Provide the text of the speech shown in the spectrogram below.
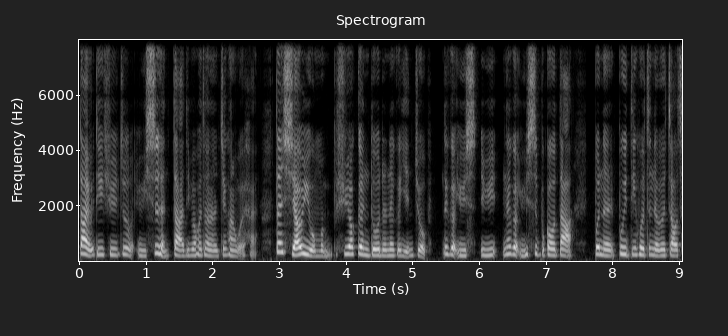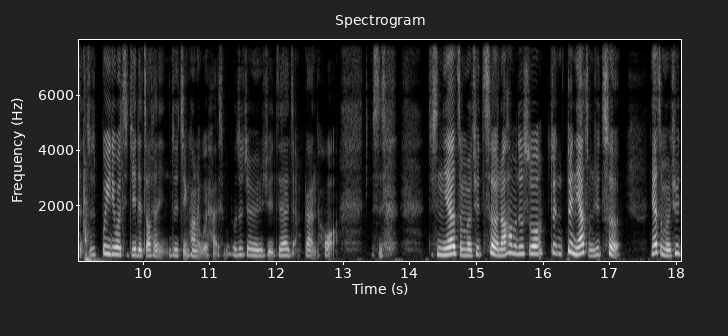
大雨地区就雨势很大的地方会造成健康的危害，但小雨我们需要更多的那个研究，那个雨势雨那个雨势不够大，不能不一定会真的会造成，就是不一定会直接的造成就是健康的危害什么。我就觉得一直在讲干话，就是 就是你要怎么去测，然后他们就说，对对，你要怎么去测，你要怎么去，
